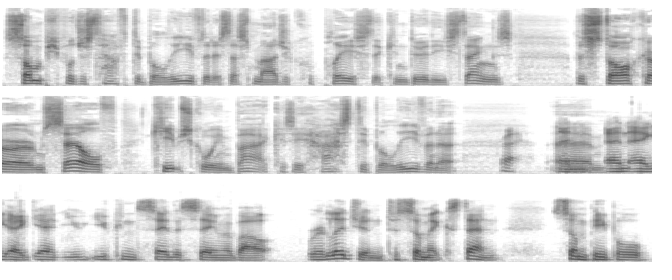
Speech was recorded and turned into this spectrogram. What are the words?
some people just have to believe that it's this magical place that can do these things. The stalker himself keeps going back because he has to believe in it. Right. And, um, and again, you, you can say the same about religion to some extent. Some people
